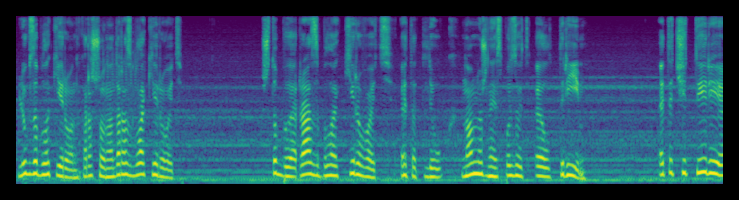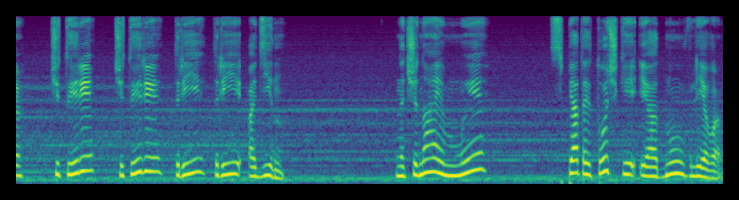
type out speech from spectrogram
Люк заблокирован. Хорошо, надо разблокировать. Чтобы разблокировать этот люк, нам нужно использовать L3. Это 4, 4, 4, 3, 3, 1. Начинаем мы с пятой точки и одну влево.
